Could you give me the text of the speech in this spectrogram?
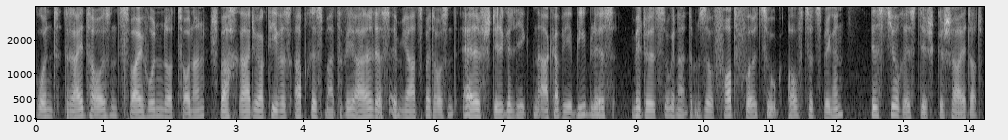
rund 3200 Tonnen schwach radioaktives Abrissmaterial des im Jahr 2011 stillgelegten AKW Biblis mittels sogenanntem Sofortvollzug aufzuzwingen, ist juristisch gescheitert.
